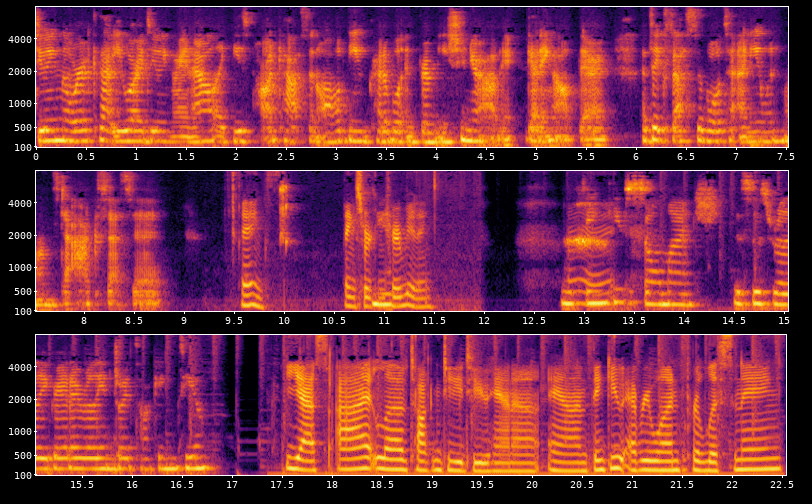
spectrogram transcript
doing the work that you are doing right now, like these podcasts and all of the incredible information you're out, getting out there that's accessible to anyone who wants to access it. Thanks. Thanks for contributing. Yeah. Well, thank right. you so much. This was really great. I really enjoyed talking to you. Yes, I love talking to you too, Hannah. And thank you everyone for listening.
